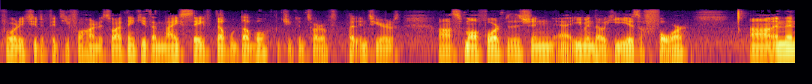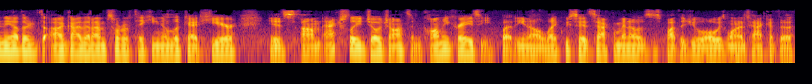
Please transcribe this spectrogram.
42 to 5400. So I think he's a nice safe double double that you can sort of put into your uh, small forward position, uh, even though he is a four. Uh, and then the other uh, guy that I'm sort of taking a look at here is um, actually Joe Johnson. Call me crazy, but you know, like we said, Sacramento is a spot that you always want to attack at the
